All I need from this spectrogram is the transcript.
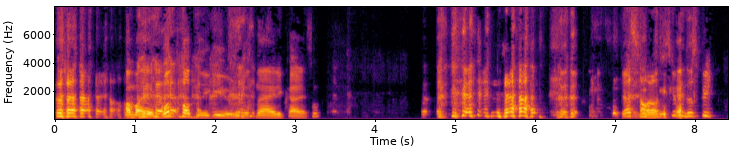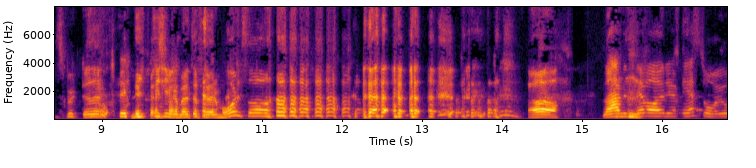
Han bare Godt hadde du ikke hjulet mitt når jeg rykka her, liksom? Jeg sa jo at du skulle begynne å spurte, spurte 90 km før mål, så Ja, ja. Nei, men det var Jeg så jo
